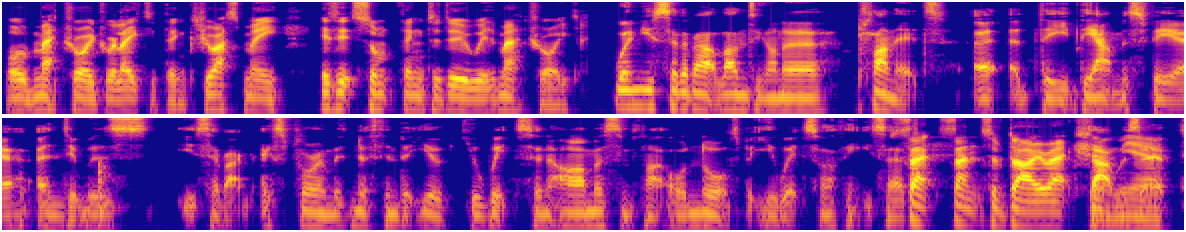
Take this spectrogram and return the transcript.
or Metroid related thing? Because you asked me, is it something to do with Metroid? When you said about landing on a planet, uh, the the atmosphere, and it was you said about exploring with nothing but your your wits and armor, something like or naught but your wits. I think you said Se- sense of direction. that was yeah. it.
